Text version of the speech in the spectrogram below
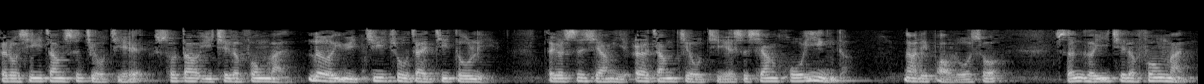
格罗西一章十九节说到一切的丰满乐于居住在基督里，这个思想与二章九节是相呼应的。那里保罗说，神和一切的丰满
